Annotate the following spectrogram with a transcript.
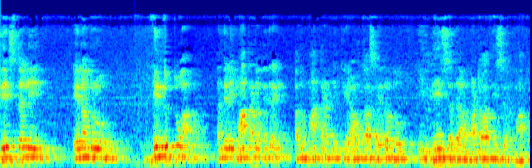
ದೇಶದಲ್ಲಿ ಏನಾದರೂ ಹಿಂದುತ್ವ ಅಂತೇಳಿ ಮಾತಾಡೋದಿದ್ರೆ ಅದು ಮಾತಾಡಲಿಕ್ಕೆ ಅವಕಾಶ ಇರೋದು ಈ ದೇಶದ ಮಠಾಧೀಶರು ಮಾತ್ರ.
